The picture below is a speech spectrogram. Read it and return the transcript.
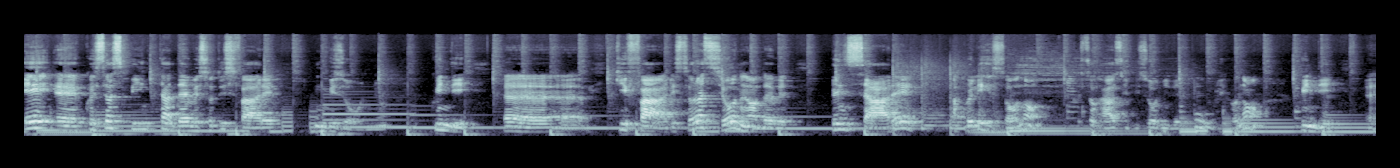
e eh, questa spinta deve soddisfare un bisogno. Quindi eh, chi fa ristorazione no, deve pensare a quelli che sono questo caso i bisogni del pubblico. No? Quindi eh,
